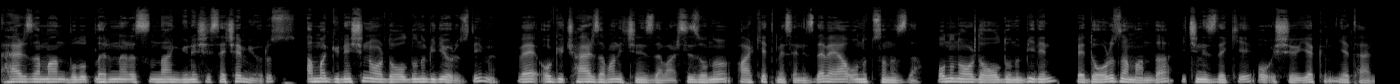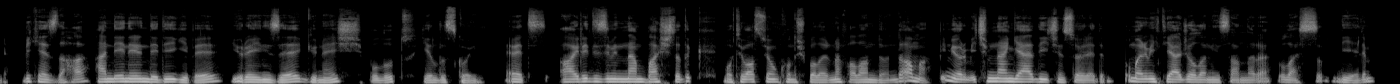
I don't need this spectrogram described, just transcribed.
Her zaman bulutların arasından güneşi seçemiyoruz. Ama güneşin orada olduğunu biliyoruz değil mi? Ve o güç her zaman içinizde var. Siz onu fark etmeseniz de veya unutsanız da. Onun orada olduğunu bilin ve doğru zamanda içinizdeki o ışığı yakın yeterli. Bir kez daha Hande Yener'in dediği gibi yüreğinize güneş, bulut, yıldız koyun. Evet, aile diziminden başladık. Motivasyon konuşmalarına falan döndü ama bilmiyorum içimden geldiği için söyledim. Umarım ihtiyacı olan insanlara ulaşsın diyelim.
